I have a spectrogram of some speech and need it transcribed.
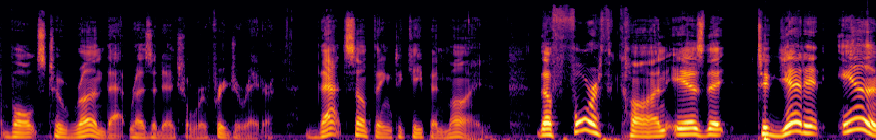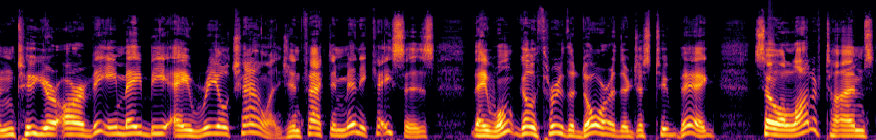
volts to run that residential refrigerator. That's something to keep in mind. The fourth con is that to get it into your RV may be a real challenge. In fact, in many cases, they won't go through the door, they're just too big. So, a lot of times,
